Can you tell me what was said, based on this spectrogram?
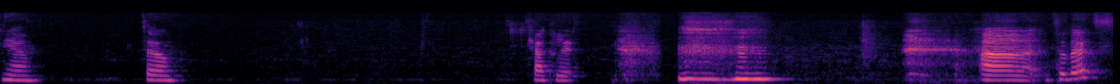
Yeah. So chocolate. Uh, so that's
